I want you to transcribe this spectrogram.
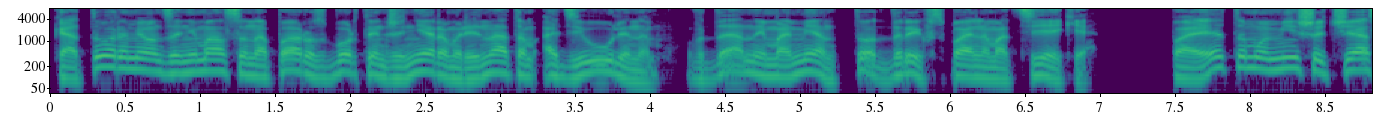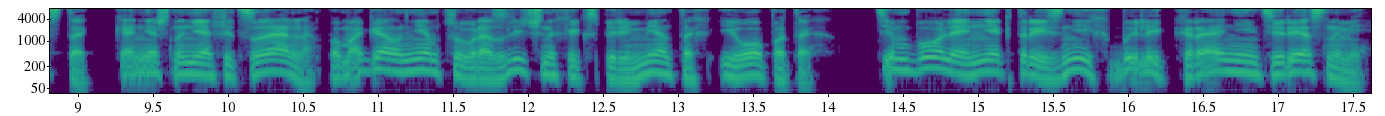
которыми он занимался на пару с бортинженером Ренатом Адиулиным. В данный момент тот дрых в спальном отсеке. Поэтому Миша часто, конечно, неофициально, помогал немцу в различных экспериментах и опытах. Тем более некоторые из них были крайне интересными.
